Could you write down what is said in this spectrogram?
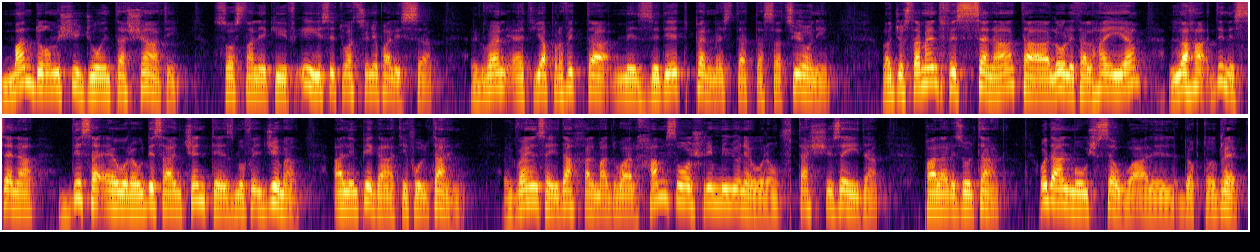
m'għandhomx jiġu intaxxati. Sostna li kif hi s-sitwazzjoni bħalissa, il-Gvern qed japprofitta miż-żidiet permezz tat-tassazzjoni. L-aġġustament fis-sena ta' l-għoli tal-ħajja laħaq din is-sena disa' ewro u disgħin ċenteżmu fil-ġimgħa għall-impjegati full-time. Il-Gvern se jdaħħal madwar 25 miljun ewro f'taxxi żejda bħala riżultat u dan mhux sewwa qal il-Dottor Grech.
